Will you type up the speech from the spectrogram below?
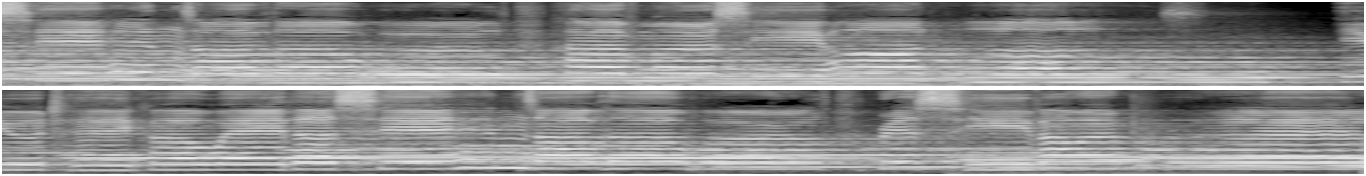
sins of the world, have mercy on us. You take away the sins of the world, receive our prayer.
